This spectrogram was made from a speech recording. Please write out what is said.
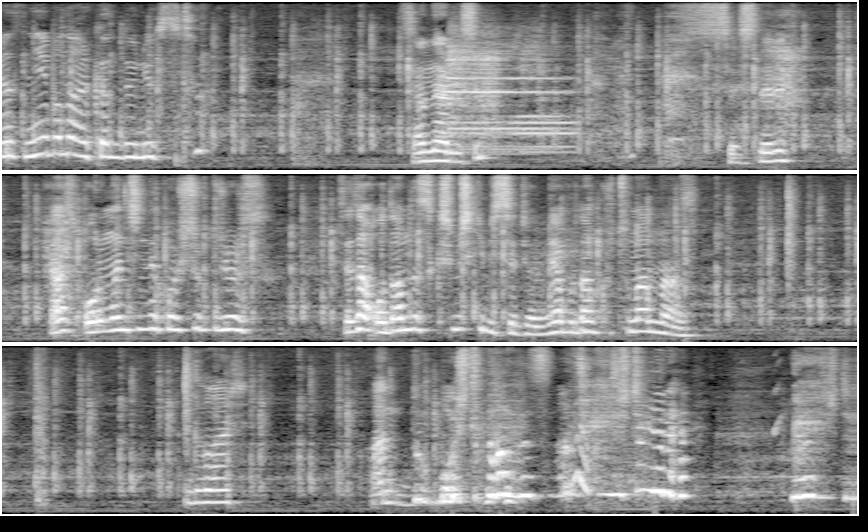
Yalnız niye bana arkanı dönüyorsun? Sen neredesin? Sesleri. Yalnız orman içinde koşturup duruyoruz. Seda odamda sıkışmış gibi hissediyorum. Ya buradan kurtulmam lazım. Duvar. Hani dur boşluk yapıyorsun? Azıcık düştüm yere. Yere düştüm.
